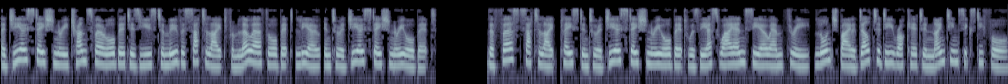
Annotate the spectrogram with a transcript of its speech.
A geostationary transfer orbit is used to move a satellite from low Earth orbit (LEO) into a geostationary orbit. The first satellite placed into a geostationary orbit was the SYNCOM-3, launched by a Delta D rocket in 1964.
